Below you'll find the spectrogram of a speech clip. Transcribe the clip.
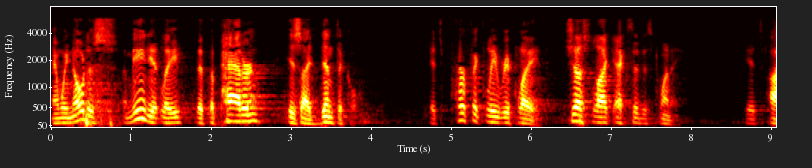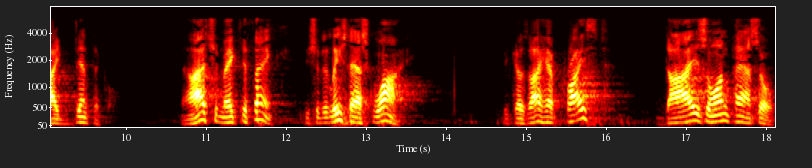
And we notice immediately that the pattern is identical. It's perfectly replayed, just like Exodus 20. It's identical. Now that should make you think. You should at least ask why. Because I have Christ dies on Passover.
